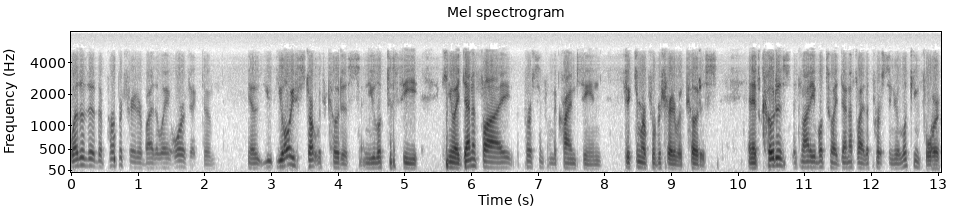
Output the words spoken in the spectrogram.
whether they're the perpetrator, by the way, or a victim, you know, you, you always start with CODIS and you look to see can you identify the person from the crime scene, victim or perpetrator with CODIS. And if CODIS is not able to identify the person you're looking for,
